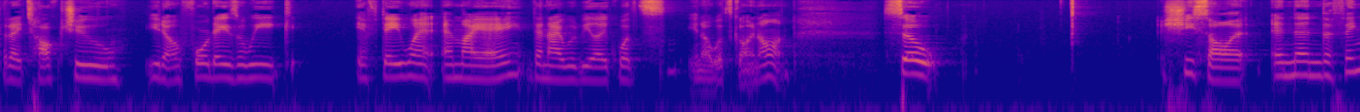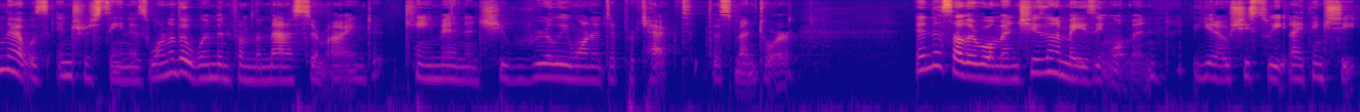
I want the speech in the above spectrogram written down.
that I talked to, you know, 4 days a week, if they went MIA, then I would be like what's, you know, what's going on. So she saw it. And then the thing that was interesting is one of the women from the mastermind came in and she really wanted to protect this mentor. And this other woman she's an amazing woman. You know she's sweet and i think she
